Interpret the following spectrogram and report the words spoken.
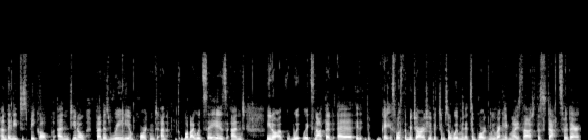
and they need to speak up. And you know that is really important. And what I would say is, and you know, it's not that. Uh, it, okay, I suppose the majority of victims are women. It's important we recognise that. The stats are there.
